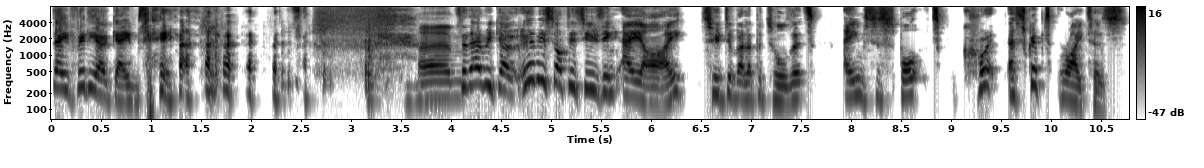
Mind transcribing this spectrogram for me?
Dave Video Games here. Um, so there we go. Ubisoft is using AI to develop a tool that aims to support cri- uh, script writers,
